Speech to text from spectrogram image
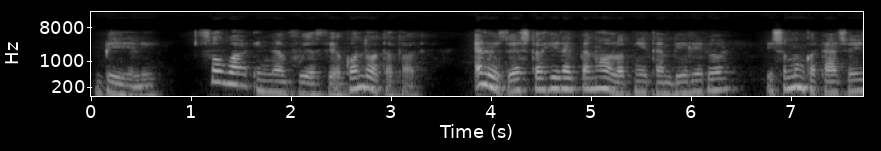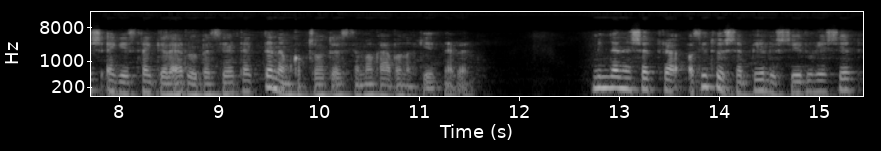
Béli. Szóval innen fúj a szél, gondoltatad? Előző este a hírekben hallott Nathan Béliről, és a munkatársa is egész reggel erről beszéltek, de nem kapcsolta össze magában a két nevet. Minden esetre az idősebb Béli sérülését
